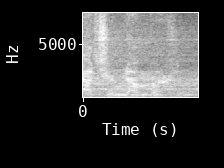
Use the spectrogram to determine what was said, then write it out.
Got your number.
